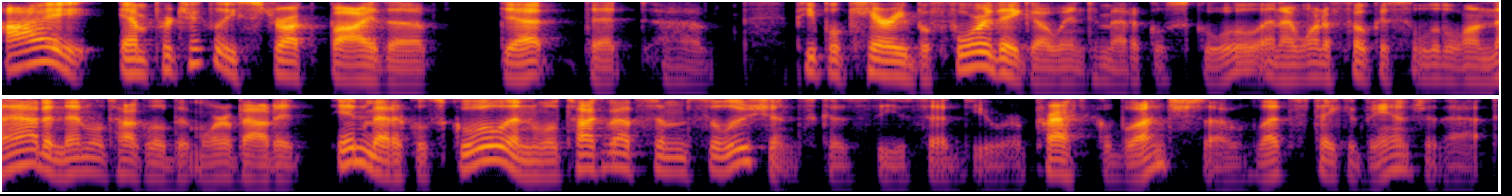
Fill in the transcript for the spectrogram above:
I am particularly struck by the debt that uh, people carry before they go into medical school. And I want to focus a little on that. And then we'll talk a little bit more about it in medical school. And we'll talk about some solutions because you said you were a practical bunch. So let's take advantage of that.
